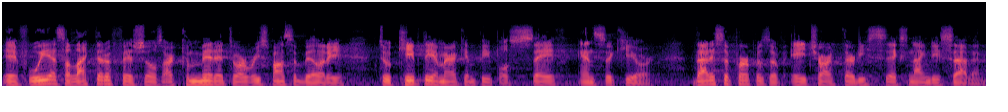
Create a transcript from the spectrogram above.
if we as elected officials are committed to our responsibility to keep the American people safe and secure. That is the purpose of H.R. 3697.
